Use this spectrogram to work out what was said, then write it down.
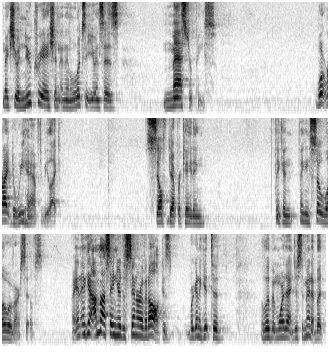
makes you a new creation and then looks at you and says, masterpiece, what right do we have to be like self deprecating, thinking, thinking so low of ourselves? Right? And again, I'm not saying you're the center of it all because we're going to get to a little bit more of that in just a minute. But,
